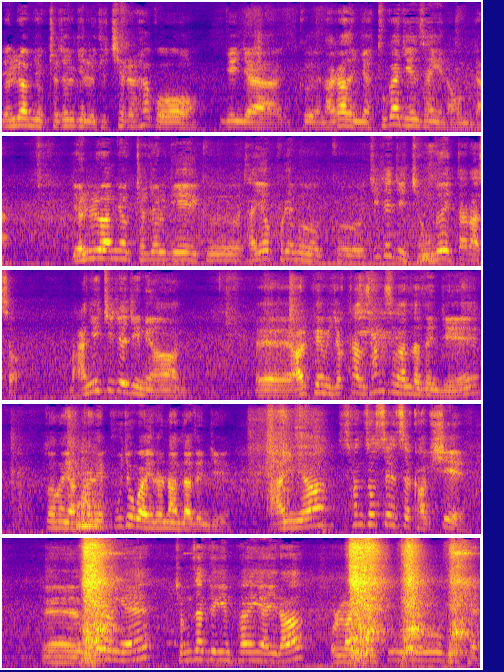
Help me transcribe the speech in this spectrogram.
연료압력 조절기를 교체를 하고 이게 이제 그 나가도 이제 두 가지 현상이 나옵니다. 연료압력 조절기 그 다이어프레무 그 찢어진 정도에 따라서 많이 찢어지면 에, RPM이 약간 상승한다든지 또는 약간의 부조가 일어난다든지 아니면 산소 센서 값이 에, 파형의 정상적인 파형이 아니라 올라가서 쭉 이렇게 에,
